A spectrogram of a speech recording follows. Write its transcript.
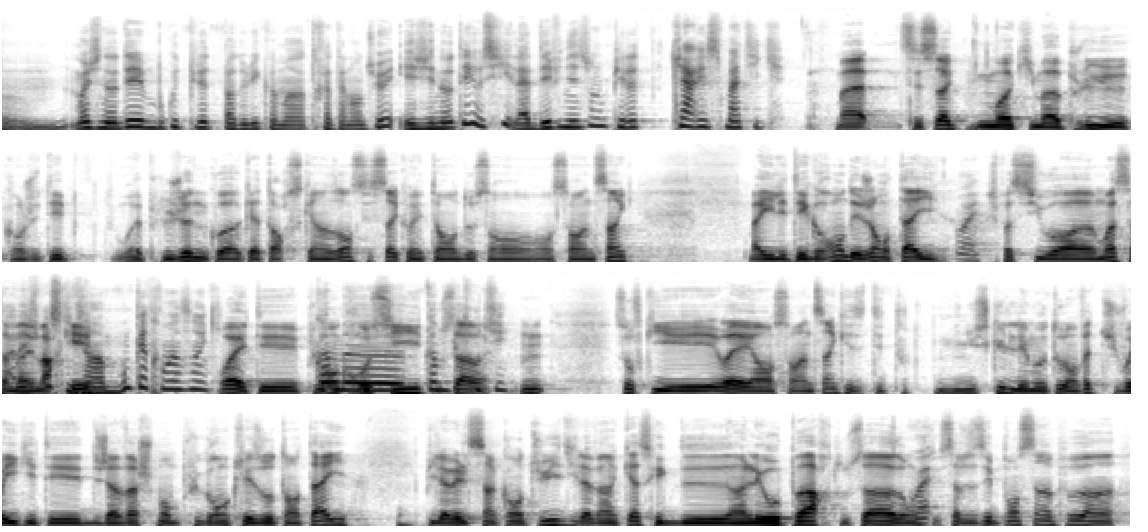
moi, j'ai noté beaucoup de pilotes par de lui comme un très talentueux. Et j'ai noté aussi la définition de pilote charismatique. Bah, c'est ça, que, moi, qui m'a plu quand j'étais ouais, plus jeune, quoi, 14-15 ans. C'est ça, quand on était en, 200, en 125. Bah, il était grand déjà en taille. Ouais. Je sais pas si vous- euh, moi, ça Ah, m'avait marqué. faisait un bon 85. Ouais, il était plus Comme, grand euh, grossi, comme tout ça. Ouais. Mm. Sauf qu'en ouais, en 125, ils étaient toutes minuscules les motos. En fait, tu voyais qu'il était déjà vachement plus grand que les autres en taille. Puis il avait le 58, il avait un casque avec de- un léopard, tout ça. Donc Ouais. ça faisait penser un peu à un,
